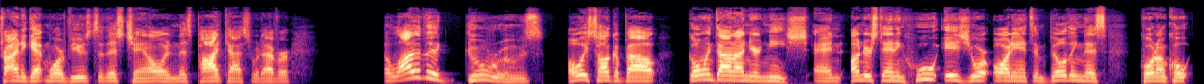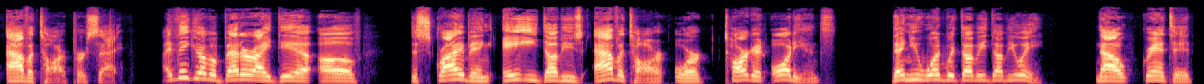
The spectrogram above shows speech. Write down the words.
trying to get more views to this channel and this podcast, or whatever. A lot of the gurus always talk about going down on your niche and understanding who is your audience and building this quote unquote avatar per se. I think you have a better idea of describing AEW's avatar or target audience than you would with WWE. Now, granted,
